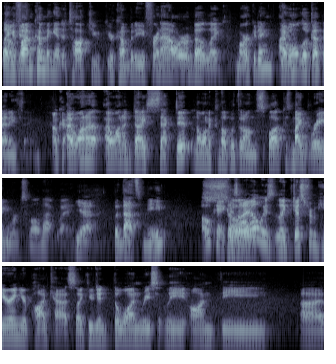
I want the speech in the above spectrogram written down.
Like if I'm coming in to talk to your company for an hour about like marketing, I won't look up anything. Okay. I want to I want to dissect it and I want to come up with it on the spot because my brain works well that way. yeah. But that's me. Okay, because I always like just from hearing your podcast, like you did the one recently on the, uh,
